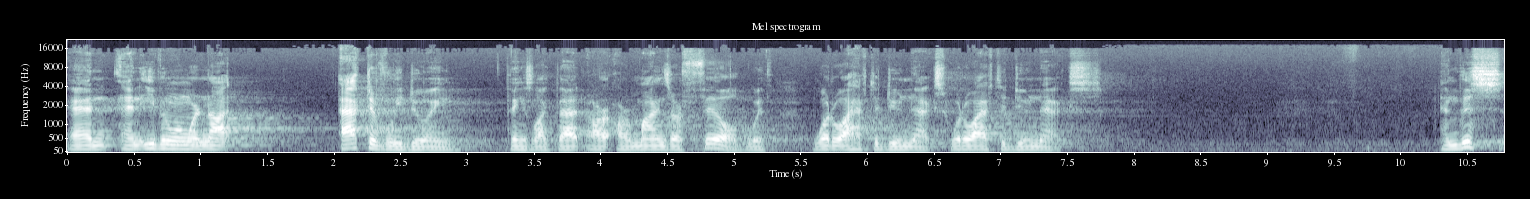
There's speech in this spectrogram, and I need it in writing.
And, and even when we're not actively doing things like that, our, our minds are filled with what do I have to do next? What do I have to do next? And this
